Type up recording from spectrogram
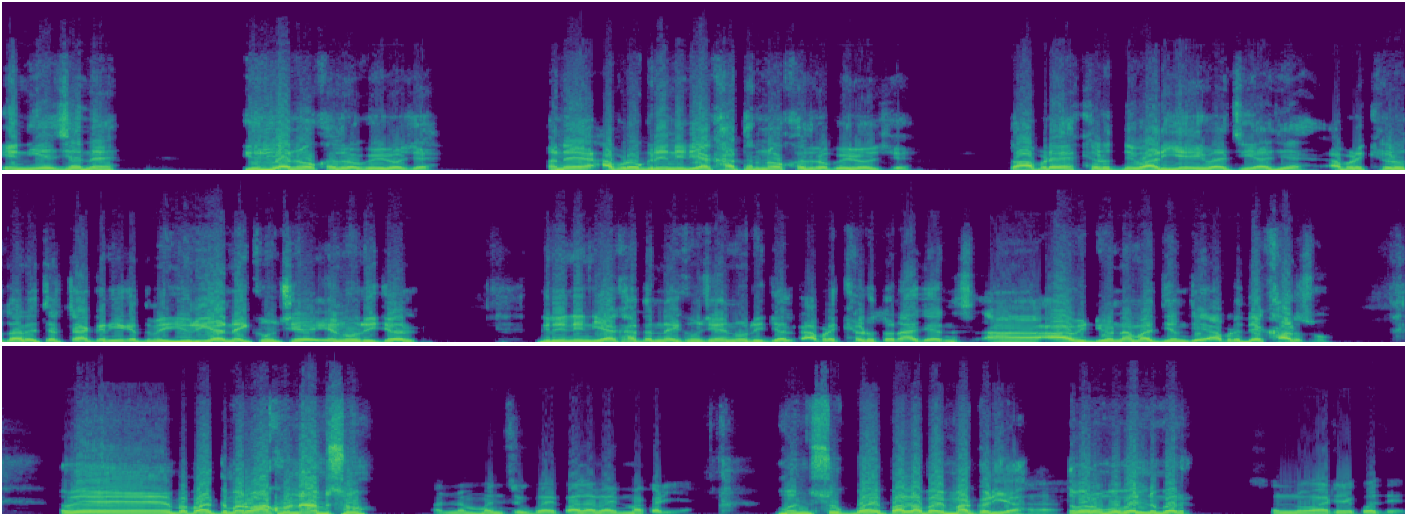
એનીએ છે ને યુરિયાનો અખતરો કર્યો છે. અને આપણો ગ્રીન ઇન્ડિયા ખાતરનો અખતરો કર્યો છે. તો આપણે ખેડૂતની વાડીએ આવ્યા છીએ આજે. આપણે ખેડૂત હારે ચર્ચા કરીએ કે તમે યુરિયા નાખ્યું છે એનું રિઝલ્ટ ગ્રીન ઇન્ડિયા ખાતર નાખ્યું છે એનું રિઝલ્ટ આપણે ખેડૂતોને આજે આ વિડીયોના માધ્યમથી આપણે દેખાડશું. હવે બાપા તમારું આખું નામ શું? અને મનસુખભાઈ પાલાભાઈ માકડિયા. મનસુખભાઈ પાલાભાઈ માકડિયા. તમારો મોબાઈલ નંબર? સન્નું આઠ એકોતેર.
